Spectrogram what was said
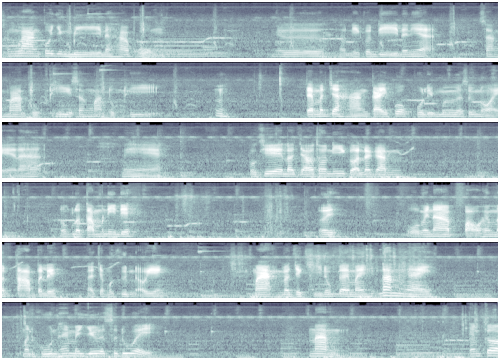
ข้างล่างก็ยังมีนะครับผม เออแถวนี้ก็ดีนะเนี่ย สร้างบ้านถูกที่สร้างบ้านถูกที่ อืแต่มันจะห่างไกลพวกโพลิเมอร์สักหน่อยนะฮะ แหม โอเค เราจะเอาเท่านี้ก่อนแล้วกัน นกเราตามมันนี่เดิเอ้ย โอ้ไม่น่าเป่าให้มันตามไปเลย น่าจะมาขึ้นเอาเอง มาเราจะขี่นกได้ไหมนั่นไง มันคูณให้ไม่เยอะซะด้วย นั่นงั้นก็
